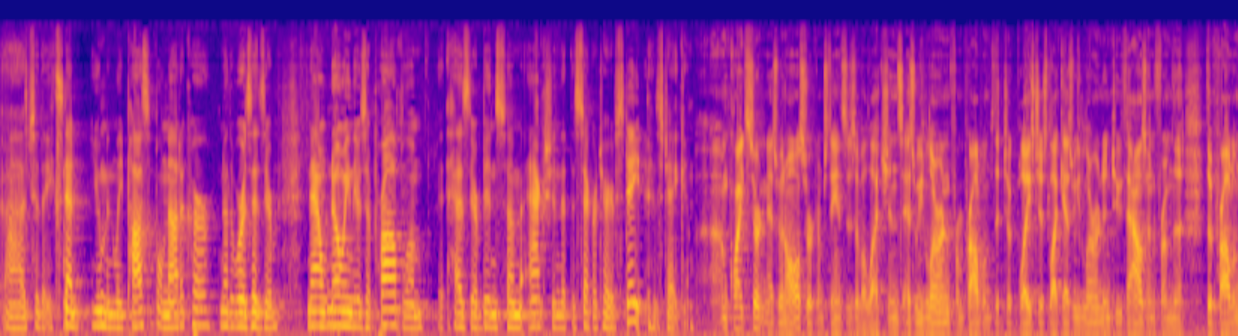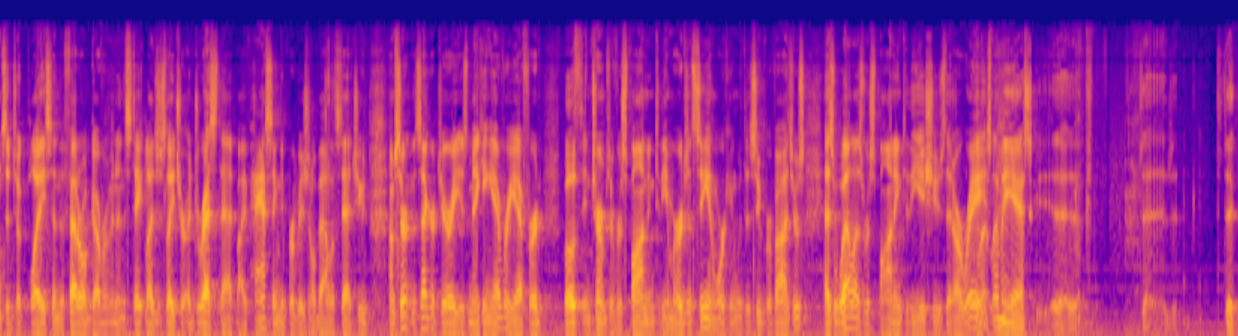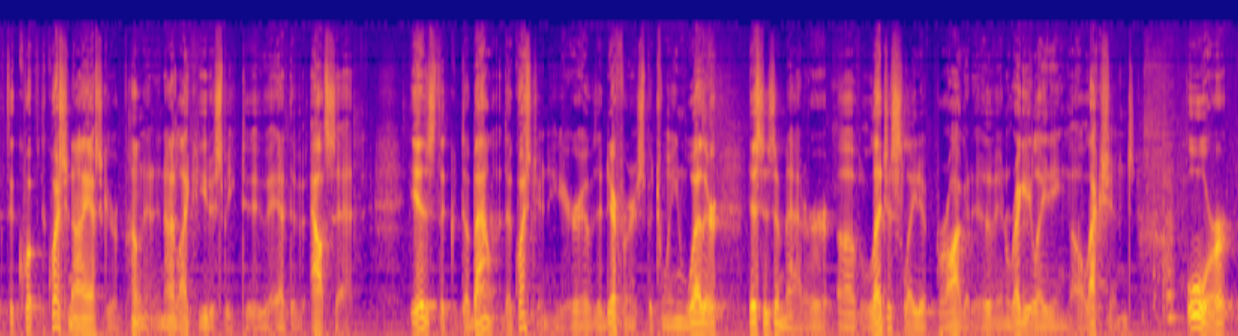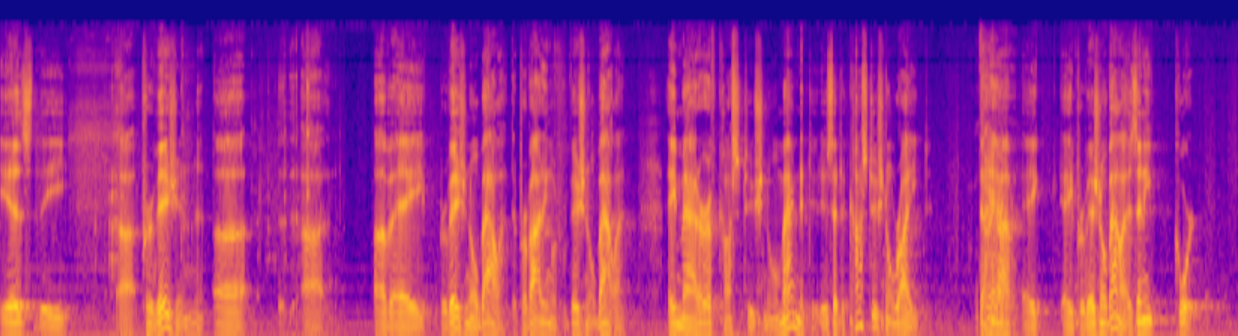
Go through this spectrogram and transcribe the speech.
uh, to the extent humanly possible, not occur? In other words, has there, now knowing there's a problem, has there been some action that the Secretary of State has taken? I'm quite certain, as in all circumstances of elections, as we learn from problems that took place, just like as we learned in 2000 from the, the problems that took place, and the federal government and the state legislature addressed that by passing the provisional ballot statute. I'm certain the Secretary is making every effort, both in terms of responding to the emergency and working with the supervisors, as well as responding to the issues that are raised. Let, let me ask, uh, the, the, the, qu- the question I ask your opponent, and I'd like you to speak to at the outset, is the, the balance, the question here of the difference between whether this is a matter of legislative prerogative in regulating elections, or is the uh, provision uh, uh, of a provisional ballot, the providing of a provisional ballot, a matter of constitutional magnitude? Is it a constitutional right to have a, a provisional ballot? Has any court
